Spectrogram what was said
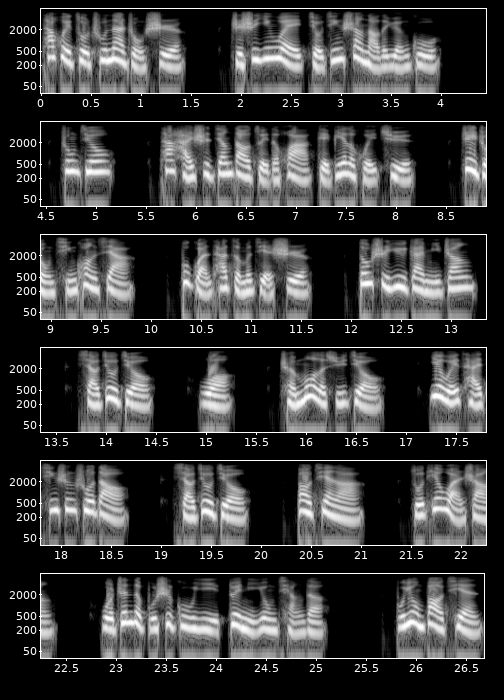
他会做出那种事，只是因为酒精上脑的缘故。终究，他还是将到嘴的话给憋了回去。这种情况下，不管他怎么解释，都是欲盖弥彰。小舅舅，我沉默了许久，叶维才轻声说道：“小舅舅，抱歉啊，昨天晚上我真的不是故意对你用强的。”不用抱歉，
